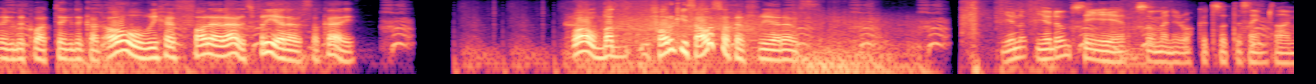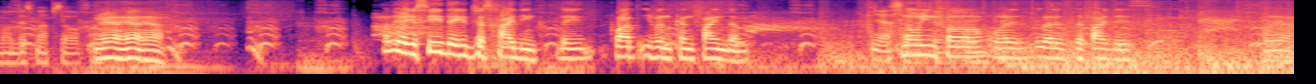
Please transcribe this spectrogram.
Take the quad. Take the quad. Oh, we have four errors. Three errors. Okay. Wow, but 4KIS also have three errors. You know, you don't see so many rockets at the same time on this map so often. Yeah, yeah, yeah. But yeah, you see, they just hiding. They quad even can find them. Yes. no info where is, where is the fight is. So yeah.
